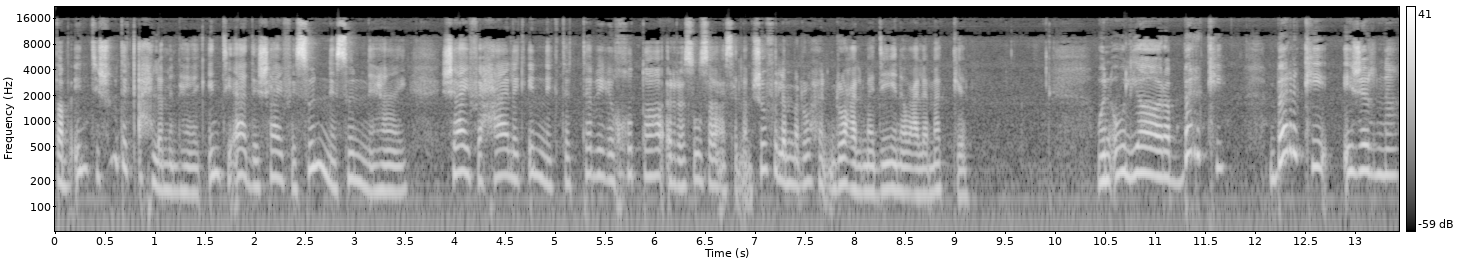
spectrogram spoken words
طب أنت شو بدك أحلى من هيك؟ أنت قاعدة شايفة سنة سنة هاي. شايفة حالك إنك تتبعي خطى الرسول صلى الله عليه وسلم. شوفي لما نروح نروح على المدينة وعلى مكة. ونقول يا رب بركي. بركي إجرنا.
